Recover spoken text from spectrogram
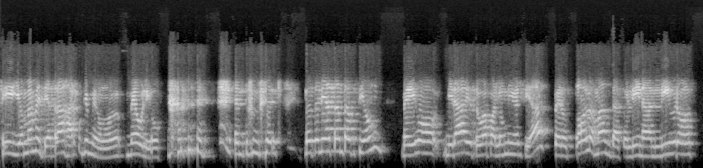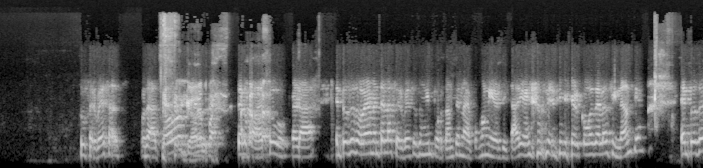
Sí, yo me metí a trabajar porque mi mamá me obligó. Entonces, no tenía tanta opción. Me dijo, mira, yo te voy a pagar la universidad, pero todo lo más, gasolina, libros, tus cervezas, o sea, todo te lo, pagas tú, ¿verdad? Entonces, obviamente las cervezas son importantes en la época universitaria, y no tienen que ver cómo se las financia. Entonces,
